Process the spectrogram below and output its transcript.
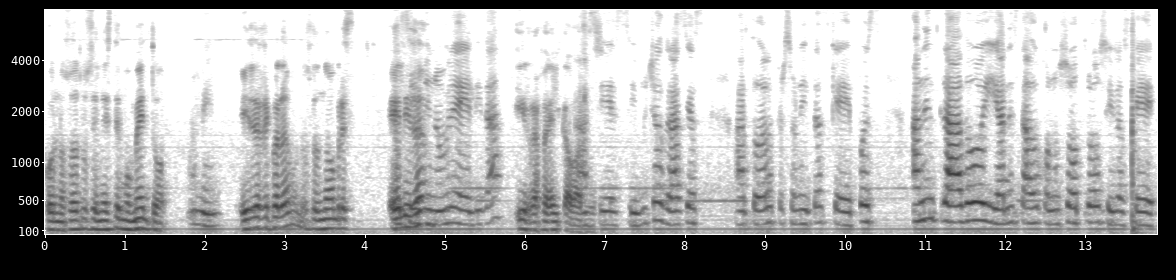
con, nosotros en este momento. Amén. Y les recordamos nuestros nombres. Elida. mi nombre es Elida. Y Rafael Cavazos. Así es, sí. Muchas gracias a todas las personitas que pues han entrado y han estado con nosotros y los que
